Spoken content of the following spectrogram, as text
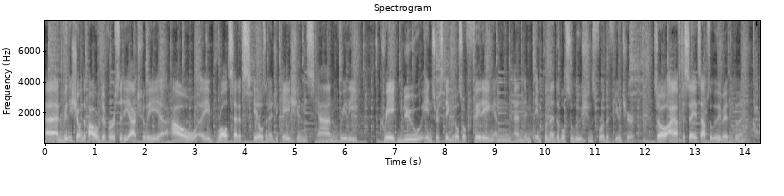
uh, and really showing the power of diversity actually, uh, how a broad set of skills and educations can really create new, interesting, but also fitting and, and implementable solutions for the future. So I have to say it's absolutely amazing today.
